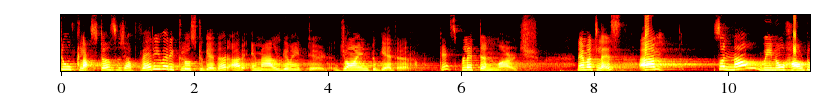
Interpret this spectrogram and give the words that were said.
two clusters which are very very close together are amalgamated joined together okay split and merge. Nevertheless, um, so now we know how to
